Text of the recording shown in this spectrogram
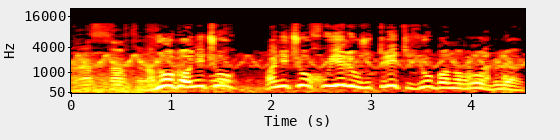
Красавцы. Ёба, они чё? Они чё, охуели уже третий, ёбана в рот, блядь.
